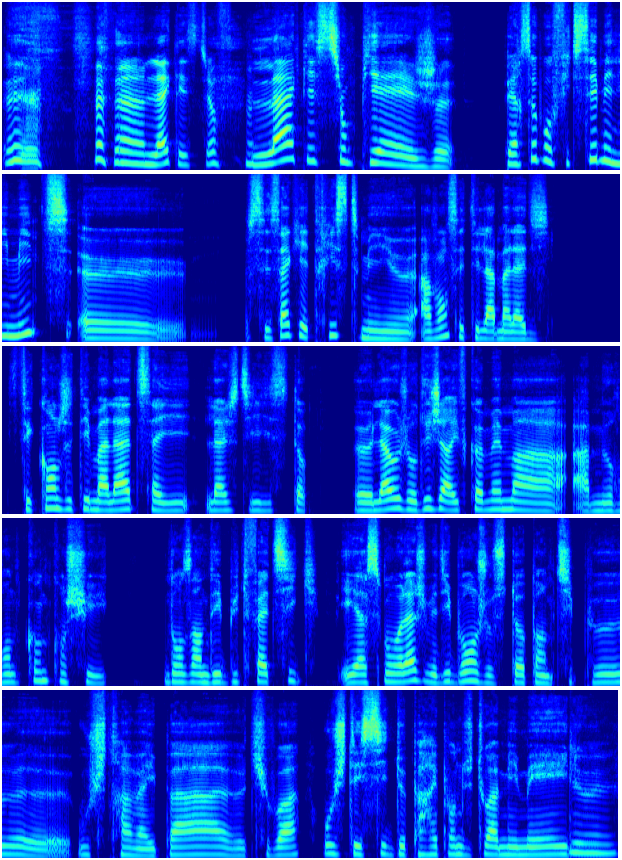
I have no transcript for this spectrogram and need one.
La question. La question piège. Perso, pour fixer mes limites, c'est ça qui est triste, mais avant, c'était la maladie. C'était quand j'étais malade, ça y est, là, je dis stop. Euh, là, aujourd'hui, j'arrive quand même à, me rendre compte quand je suis dans un début de fatigue. Et à ce moment-là, je me dis, bon, je stoppe un petit peu, euh, ou je travaille pas, euh, tu vois, ou je décide de pas répondre du tout à mes mails,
